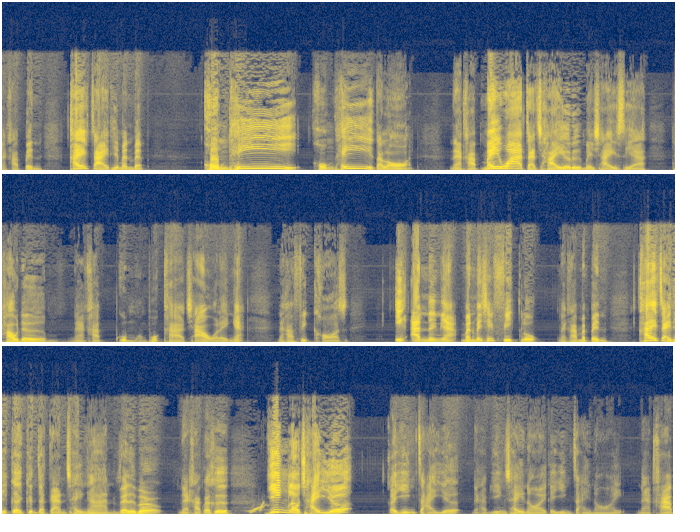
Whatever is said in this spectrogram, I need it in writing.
นะครับ เป็นค่าใช้จ่ายที่มันแบบคงที่คงที่ตลอดนะครับ ไม่ว่าจะใช้หรือไม่ใช้เสียเท่าเดิมนะครับ กลุ่มของพวกค่าเช่าอะไรเงี้ย นะครับฟิกคอสอีกอันหนึงเนี่ยมันไม่ใช่ฟิกลูกนะครับมันเป็นค่าใช้จ่ายที่เกิดขึ้นจากการใช้งาน variable นะครับก็คือยิ่งเราใช้เยอะก็ยิ่งจ่ายเยอะนะครับยิ่งใช้น้อยก็ยิ่งจ่ายน้อยนะครับ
